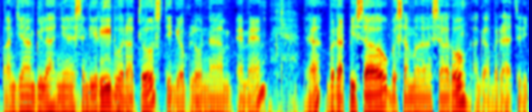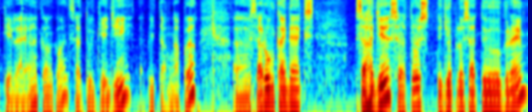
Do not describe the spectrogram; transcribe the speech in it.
Panjang bilahnya sendiri 236 mm. Ya, berat pisau bersama sarung agak berat sedikit lah ya kawan-kawan 1 kg tapi tak mengapa. Uh, sarung Kydex sahaja 171 gram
